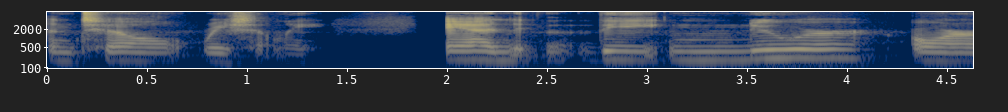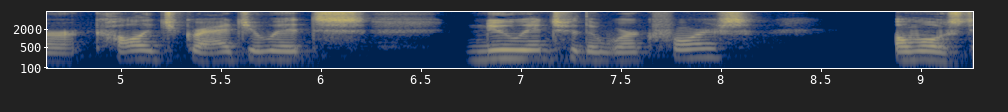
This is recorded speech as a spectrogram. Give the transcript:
until recently. And the newer or college graduates new into the workforce, almost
